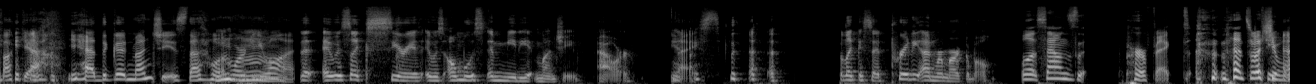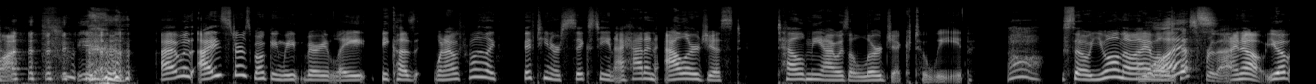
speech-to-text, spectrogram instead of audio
Fuck yeah. You had the good munchies. That what more do you mm-hmm. want? It was like serious. It was almost immediate munchie hour. Yeah. Nice. But like I said, pretty unremarkable. Well, it sounds perfect. That's what you want. yeah. I was I started smoking weed very late because when I was probably like 15 or 16, I had an allergist tell me I was allergic to weed. So you all know I have What? a Test for that. I know. You have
